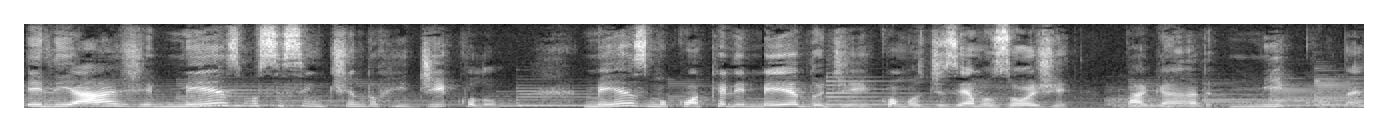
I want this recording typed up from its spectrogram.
ele age mesmo se sentindo ridículo, mesmo com aquele medo de, como dizemos hoje, pagar mico, né?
